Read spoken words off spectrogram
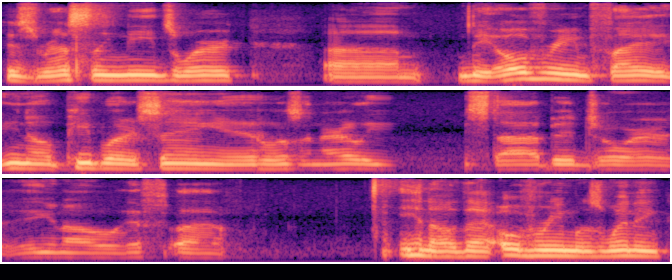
his wrestling needs work. Um, the Overeem fight, you know, people are saying it was an early stoppage, or you know, if uh, you know that Overeem was winning,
